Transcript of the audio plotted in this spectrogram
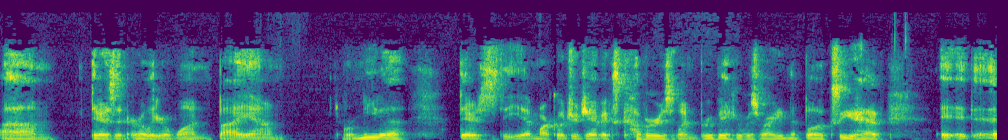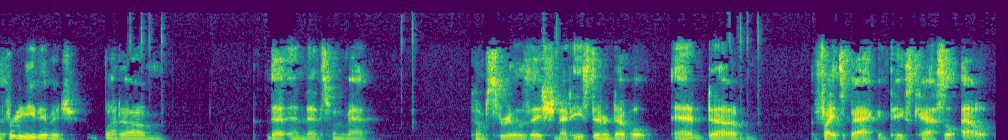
Um, there's an earlier one by um, Romita. There's the uh, Marko Djurdjevic's covers when Brubaker was writing the book. So you have it, a pretty neat image, but um, that and that's when Matt comes to realization that he's Daredevil and um, fights back and takes Castle out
